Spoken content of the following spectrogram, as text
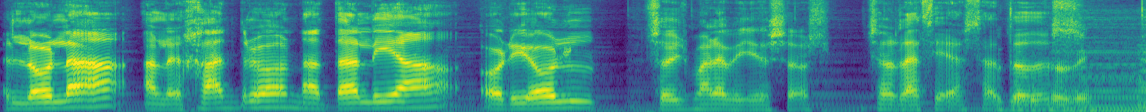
Lola, Alejandro, Natalia, Oriol, sois maravillosos. Muchas gracias a Muchas todos. a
